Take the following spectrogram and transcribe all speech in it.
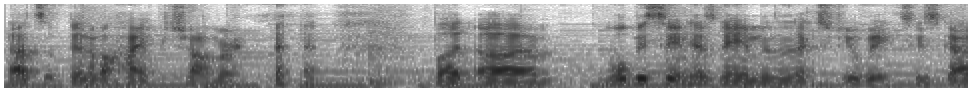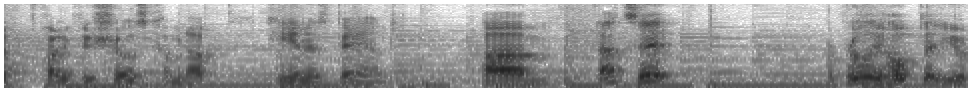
That's a bit of a hike, Chalmer. but uh, we'll be seeing his name in the next few weeks. He's got quite a few shows coming up. He and his band. Um, that's it. I really hope that you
